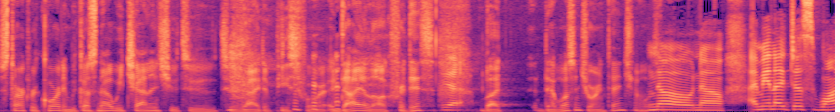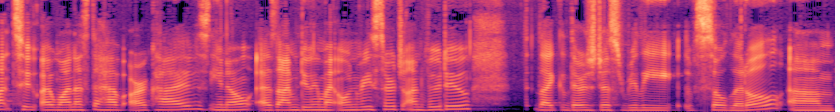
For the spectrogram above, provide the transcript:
Start recording? Because now we challenge you to to write a piece for a dialogue for this. Yeah. But that wasn't your intention, was it? No, no. I mean, I just want to, I want us to have archives, you know, as I'm doing my own research on voodoo. Like, there's just really so little, um,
